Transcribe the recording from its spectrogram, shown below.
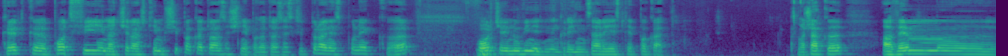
Cred că pot fi în același timp și păcătoase și nepăcătoase. Scriptura ne spune că orice nu vine din încredințare este păcat. Așa că avem uh,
